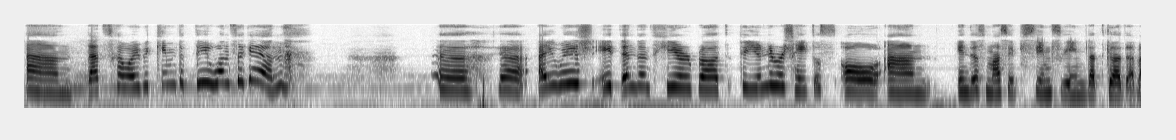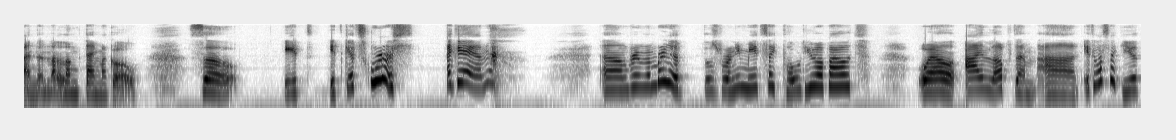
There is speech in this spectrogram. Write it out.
And that's how I became the T once again. Uh, yeah, I wish it ended here, but the universe hates us all, and in this massive Sims game that got abandoned a long time ago. So, it it gets worse again. um, remember that those Brony meets I told you about? Well, I love them, and it was a good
